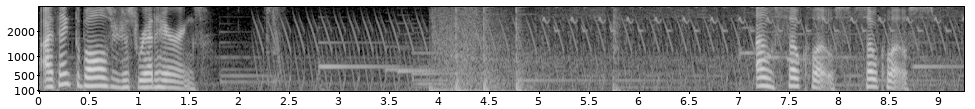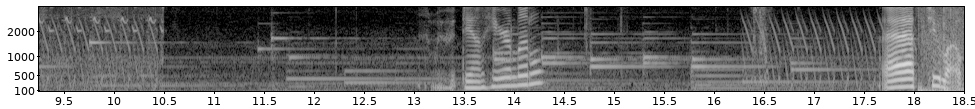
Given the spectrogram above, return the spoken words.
I think the balls are just red herrings. Oh, so close. So close. Move it down here a little. That's too low.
